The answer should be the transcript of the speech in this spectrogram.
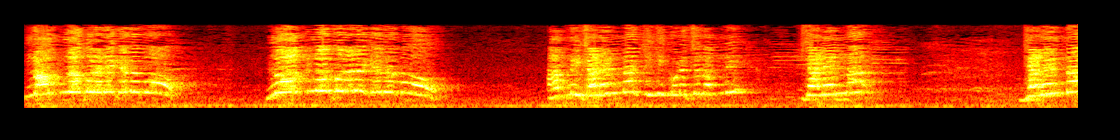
নগ্ন করে রেখে দেবো! নগ্ন করে রেখে দেবো! আপনি জানেন না কি কি করেছেন আপনি? জানেন না? জানেন না?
